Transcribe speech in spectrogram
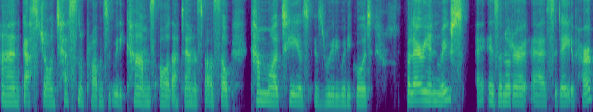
and gastrointestinal problems. It really calms all that down as well. So chamomile tea is, is really, really good. Valerian root uh, is another uh, sedative herb,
